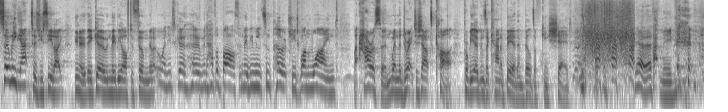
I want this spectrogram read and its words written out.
so many actors you see, like, you know, they go and maybe after filming, they're like, oh, I need to go home and have a bath and maybe read some poetry to unwind. Like Harrison, when the director shouts cut, probably opens a can of beer, then builds a fucking shed. yeah, that's me.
